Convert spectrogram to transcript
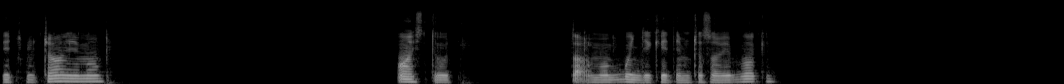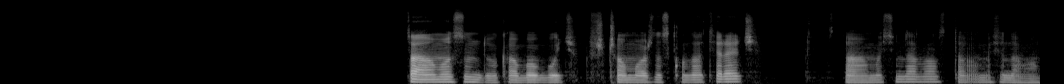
Підключаємо. Ось тут. Ставимо будь-які тимчасові блоки. Ставимо сундук або будь-що можна складати речі. Ставимо сюди вал, ставимо сюди вал.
